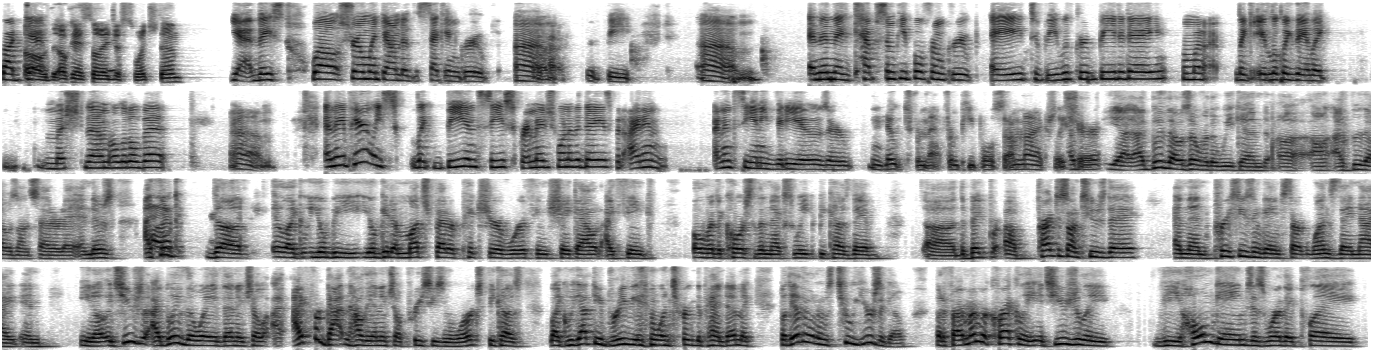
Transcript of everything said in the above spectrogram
God Oh, damn. okay. So they just switched them. Yeah, they well, Strome went down to the second group, um, Okay. group B, um, and then they kept some people from Group A to be with Group B today. From what I, like, it looked like they like mushed them a little bit, um, and they apparently like B and C scrimmaged one of the days, but I didn't, I didn't see any videos or notes from that from people, so I'm not actually I- sure. yeah, I believe that was over the weekend. Uh, uh, I believe that was on Saturday. And there's, I Oh, think the like you'll be you'll get a much better picture of where things shake out. I think over the course of the next week because they have uh, the big uh, practice on Tuesday and then preseason games start Wednesday night. And you know, it's usually I believe the way the NHL. I, I've forgotten how the NHL preseason works because like we got the abbreviated one during the pandemic, but the other one was two years ago. But if I remember correctly, it's usually the home games is where they play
